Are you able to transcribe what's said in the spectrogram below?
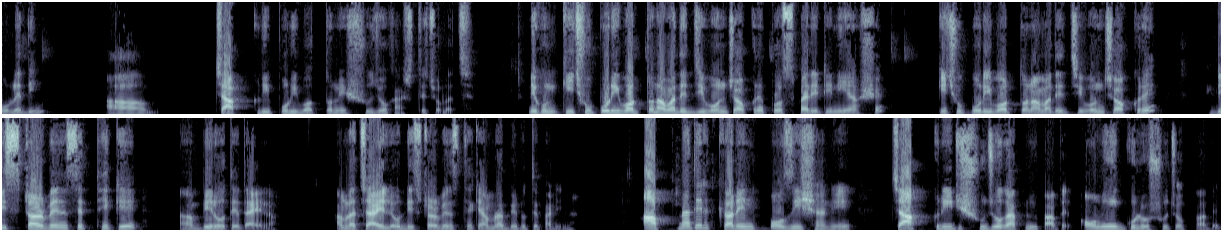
বলে দিই। চাকরি পরিবর্তনের সুযোগ আসতে চলেছে। দেখুন, কিছু পরিবর্তন আমাদের জীবনচক্রে প্রসপ্যারিটি নিয়ে আসে, কিছু পরিবর্তন আমাদের জীবনচক্রে ডিস্টারবেন্সের থেকে বেরোতে দেয় না। আমরা চাইলেও ডিস্টারবেন্স থেকে আমরা বেরোতে পারি না। আপনাদের কারেন্ট পজিশনে চাকরির সুযোগ আপনি পাবেন, অনেকগুলো সুযোগ পাবেন।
